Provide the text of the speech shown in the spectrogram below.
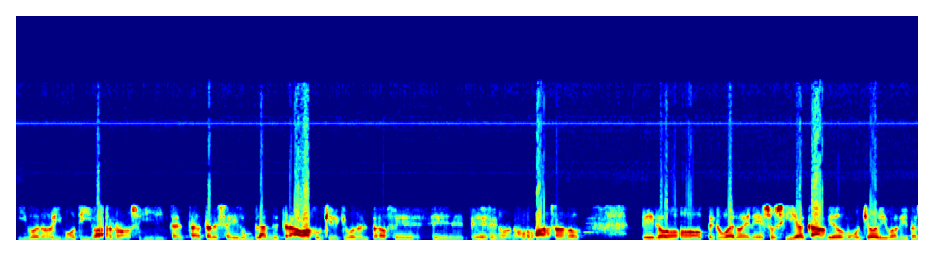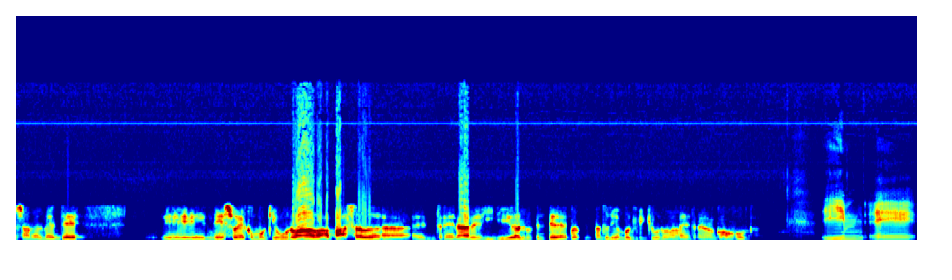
y bueno y motivarnos y tratar de seguir un plan de trabajo que, que bueno el profe eh, PF nos, nos va pasando. Pero pero bueno en eso sí ha cambiado mucho y bueno y personalmente eh, en eso es como que uno ha, pasado a entrenar individualmente después de tanto tiempo que, que uno ha entrenado en conjunto. Y eh,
